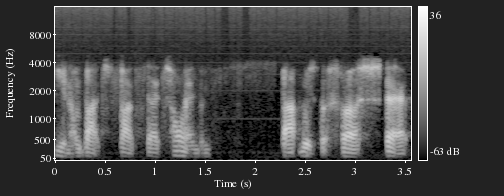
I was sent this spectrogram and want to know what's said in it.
you know, that's, that's their time. And that was the first step.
